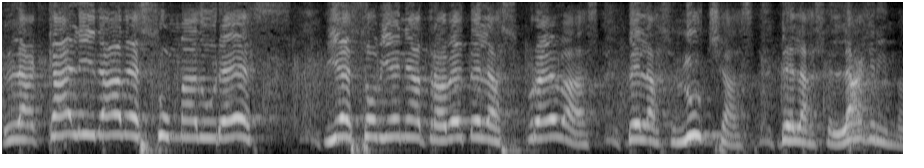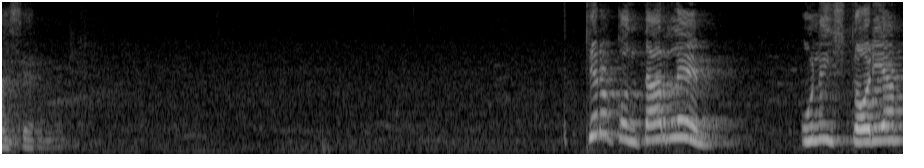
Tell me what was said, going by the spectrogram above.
la calidad de su madurez. Y eso viene a través de las pruebas, de las luchas, de las lágrimas, hermano. Quiero contarle una historia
